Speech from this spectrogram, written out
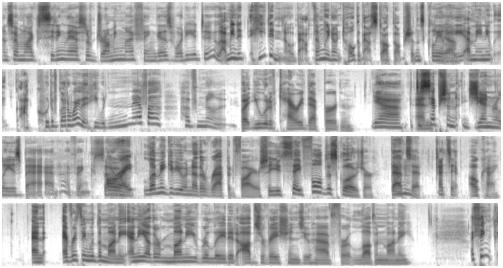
And so I'm like sitting there, sort of drumming my fingers. What do you do? I mean, it, he didn't know about them. We don't talk about stock options, clearly. I mean, it, I could have got away with it. He would never have known. but you would have carried that burden. Yeah, deception generally is bad. I think. So, All right, let me give you another rapid fire. So you'd say full disclosure. That's mm-hmm. it. that's it. Okay. And everything with the money, any other money related observations you have for love and money? I think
